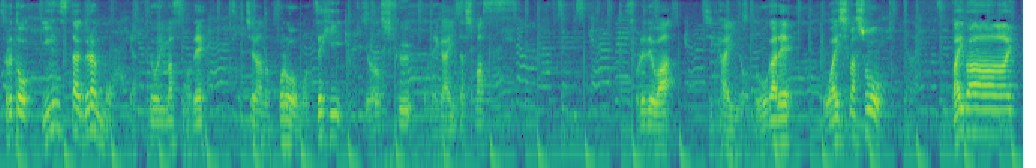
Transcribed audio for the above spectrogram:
それとインスタグラムもやっておりますのでそちらのフォローもぜひよろしくお願いいたします。それでは次回の動画でお会いしましょう。バイバーイ。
